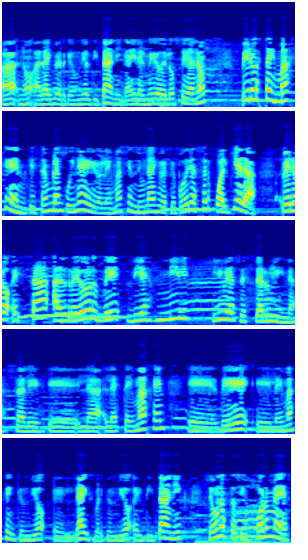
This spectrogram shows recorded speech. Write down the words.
a, ¿no? al iceberg que hundió el Titanic ahí en el medio del océano. Pero esta imagen que está en blanco y negro, la imagen de un iceberg que podría ser cualquiera, pero está alrededor de 10.000 libras esterlinas, sale eh, la, esta imagen eh, de eh, la imagen que hundió el iceberg, que hundió el Titanic. Según estos informes,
